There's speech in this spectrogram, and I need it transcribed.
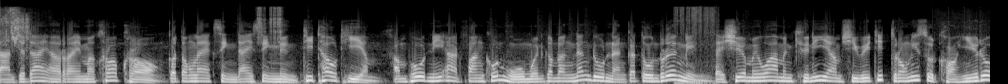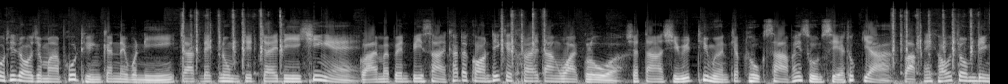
การจะได้อะไรมาครอบครอง ก็ต้องแลกสิ่งใดสิ่งหนึ่งที่เท่าเทียมคำพูดนี้อาจฟังคุ้นหูเหมือนกำลังนั่งดูหนังการ์ตูนเรื่องหนึ่ง แต่เชื่อไหมว่ามันคือนิยามชีวิตที่ตรงที่สุดของฮีโร่ที่เราจะมาพูดถึงกันในวันนี้ จากเด็กหนุ่มจิตใจดีขี้แง่กลายมาเป็นปีศาจฆาตกรที่ใครๆต่างหวาดกลัวชะตาชีวิตที่เหมือนกับถูกสาปให้สูญเสียทุกอย่างผลักให้เขาจมดิ่ง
